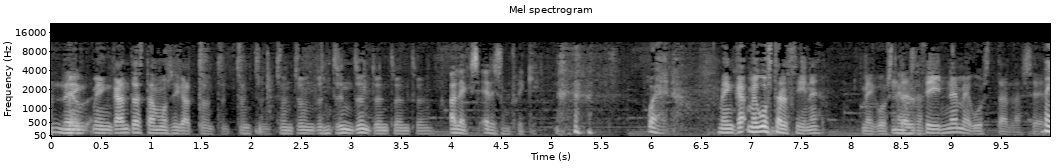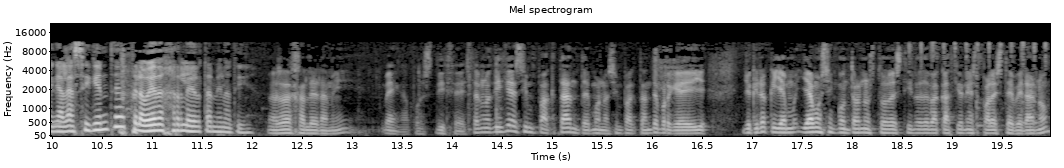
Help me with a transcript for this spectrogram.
Me, me encanta esta música. Alex, eres un friki. bueno, me, me gusta el cine. Me gusta Me el cine, me gusta la serie. Venga, la siguiente te la voy a dejar leer también a ti. ¿Me vas a dejar leer a mí? Venga, pues dice, esta noticia es impactante. Bueno, es impactante porque yo creo que ya, ya hemos encontrado nuestro destino de vacaciones para este verano.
